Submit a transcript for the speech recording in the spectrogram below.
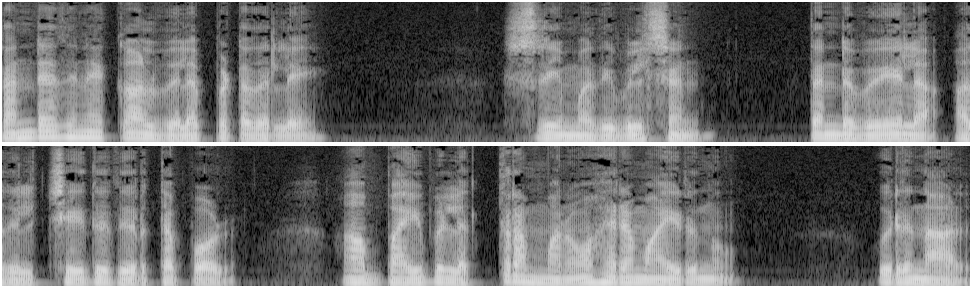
തന്റേതിനേക്കാൾ വിലപ്പെട്ടതല്ലേ? ശ്രീമതി വിൽസൺ തന്റെ വേല അതിൽ ചെയ്തു തീർത്തപ്പോൾ ആ ബൈബിൾ എത്ര മനോഹരമായിരുന്നു. ഒരു നാൾ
